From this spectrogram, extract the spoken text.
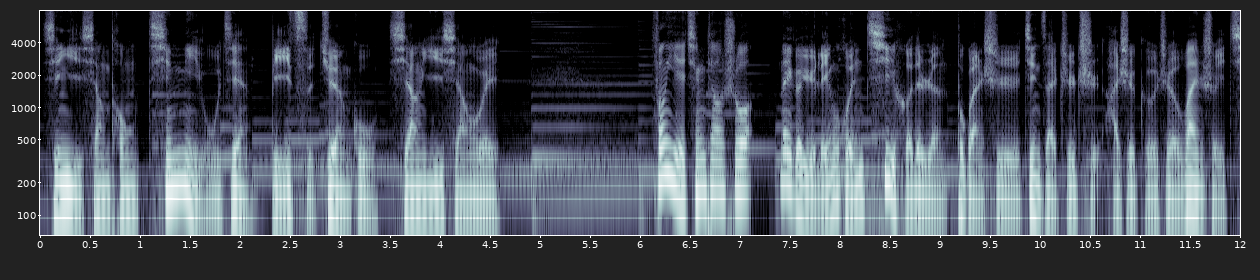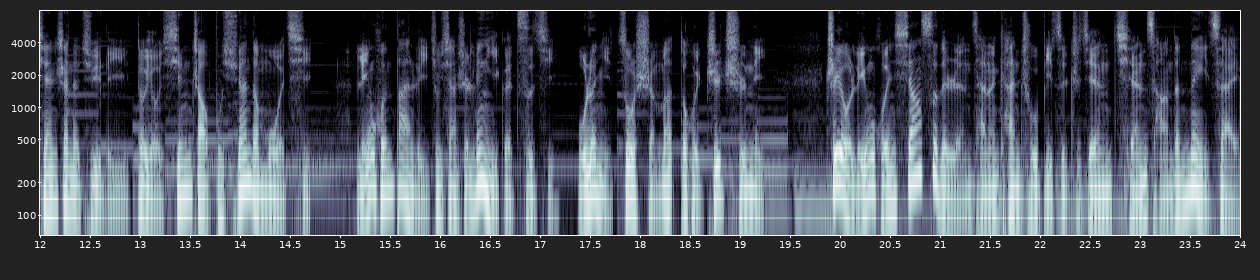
心意相通，亲密无间，彼此眷顾，相依相偎。枫叶轻飘说：“那个与灵魂契合的人，不管是近在咫尺，还是隔着万水千山的距离，都有心照不宣的默契。灵魂伴侣就像是另一个自己，无论你做什么，都会支持你。只有灵魂相似的人，才能看出彼此之间潜藏的内在，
